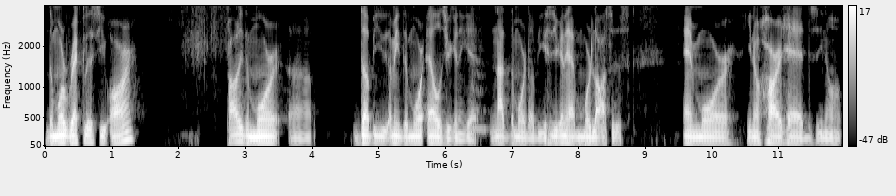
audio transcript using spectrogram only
The more reckless you are, probably the more uh, W. I mean, the more L's you're gonna get, not the more W's. You're gonna have more losses and more, you know, hard heads. You know,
